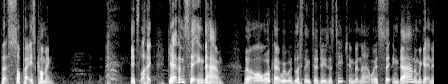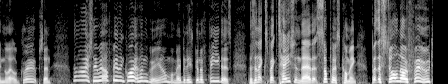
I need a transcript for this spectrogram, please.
that supper is coming. he's like, get them sitting down. Like, oh, okay, we were listening to Jesus' teaching, but now we're sitting down and we're getting in little groups and oh, actually, we are feeling quite hungry. Oh, well, maybe he's going to feed us. There's an expectation there that supper's coming, but there's still no food.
